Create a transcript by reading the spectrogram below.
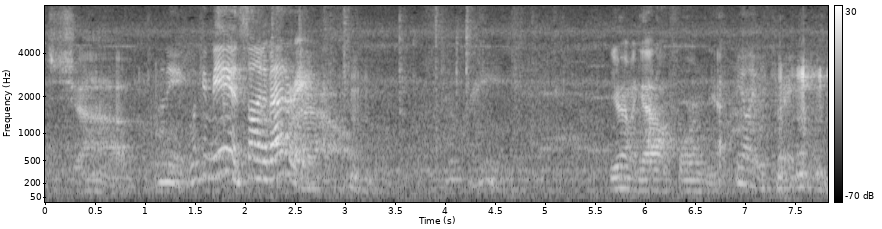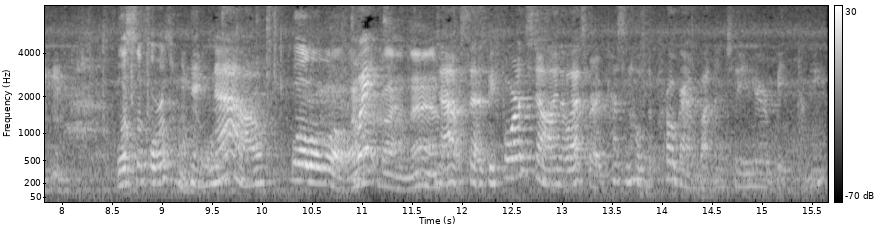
Nice job. Honey, look at me installing a battery. Wow. So oh, great. You haven't got all four of them yet. You only did three. What's the fourth one? Okay, for? now Whoa, whoa, whoa! I'm Wait. not buying that. Now it says, before installing the last word, press and hold the program button until you hear a beep. Honey.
